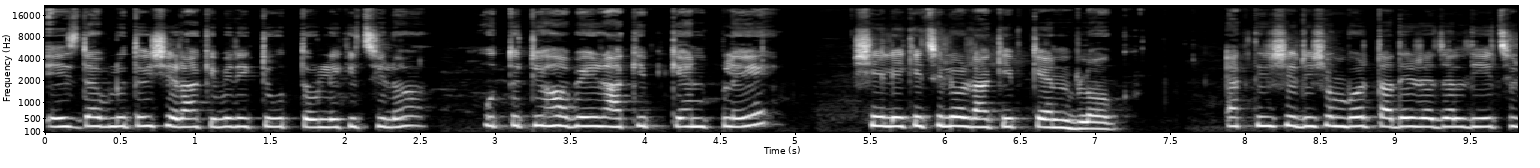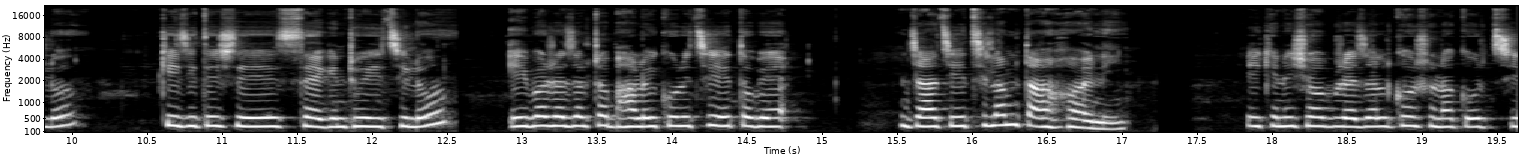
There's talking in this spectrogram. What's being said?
এইচ ডাব্লিউতেই সে রাকিবের একটি উত্তর লিখেছিল। উত্তরটি হবে, রাকিব ক্যান প্লে সে লিখেছিল রাকিব ক্যান ব্লগ। একত্রিশে ডিসেম্বর তাদের রেজাল্ট দিয়েছিল। কেজিতে সে সেকেন্ড হয়েছিল। এইবার রেজাল্টটা ভালোই করেছে, তবে যা চেয়েছিলাম তা হয়নি। এখানে সব রেজাল্ট ঘোষণা করছে,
